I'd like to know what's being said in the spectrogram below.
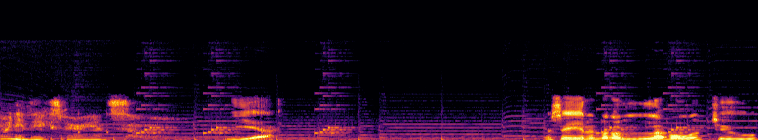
We need the experience. Yeah. I say, in another level or two,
